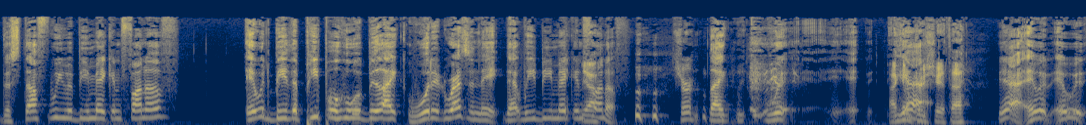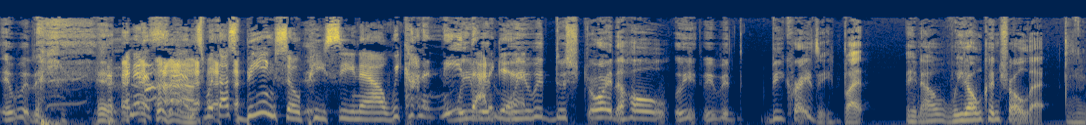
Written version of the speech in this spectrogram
The stuff we would be making fun of, it would be the people who would be like, would it resonate that we'd be making Yeah. fun of? Sure. Like, we, I can yeah. appreciate that. Yeah, it would, it would, it would. And in a sense, with us being so PC now, we kind of need we that would, again. We would destroy the whole. We, we would be crazy, but you know, we don't control that. Mm-hmm.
